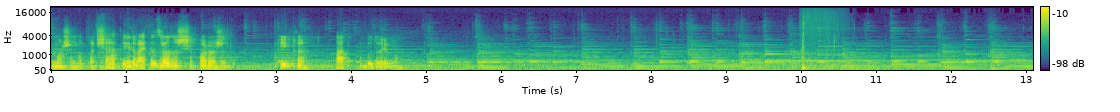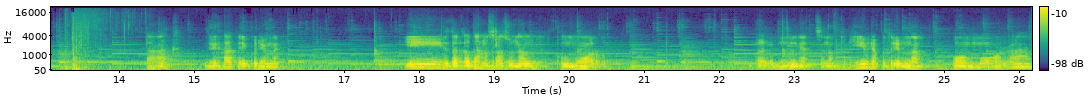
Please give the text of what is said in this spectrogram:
Можемо почати. І давайте зразу ще пару жит... кілька хат побудуємо. Дві хати і корівник. І закладемо зразу нам комору. Це нам торгівля, потрібна комора,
